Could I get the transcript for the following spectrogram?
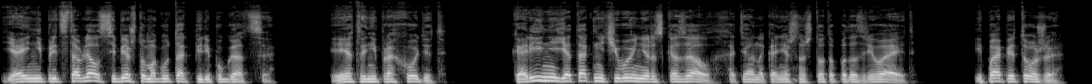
Я и не представлял себе, что могу так перепугаться. И это не проходит. Карине я так ничего и не рассказал, хотя она, конечно, что-то подозревает. И папе тоже.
